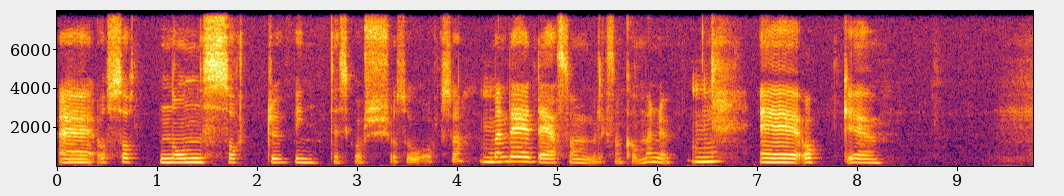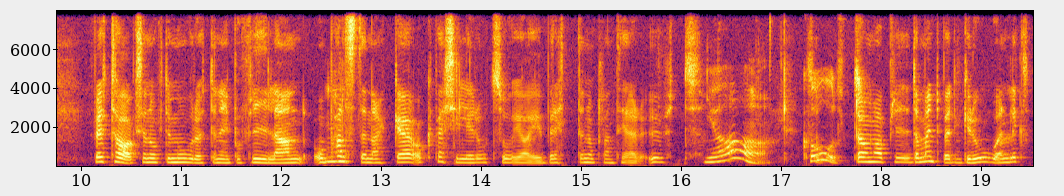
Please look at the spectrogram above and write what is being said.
Eh, Mm. och sått någon sort vintersquash och så också. Mm. Men det är det som liksom kommer nu. Mm. Eh, och eh, för ett tag sedan åkte morötterna i på friland och Mm. palsternacka och persiljerot så jag i brätten och planterar ut. Ja, coolt. De har, de har inte börjat gro än liksom.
